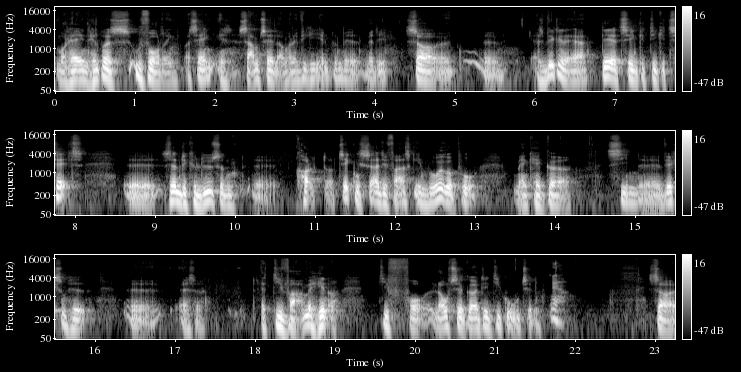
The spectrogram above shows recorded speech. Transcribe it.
måtte have en helbredsudfordring, og tage en, en samtale om, hvordan vi kan hjælpe med, med det. Så øh, Altså virkelig er det at tænke digitalt, øh, selvom det kan lyde sådan øh, koldt og teknisk, så er det faktisk en måde, hvorpå man kan gøre sin øh, virksomhed, øh, altså at de varme hænder, de får lov til at gøre det, de er gode til. Ja. Så,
